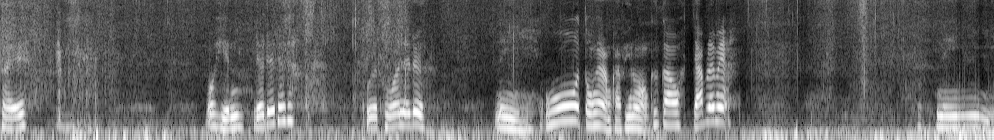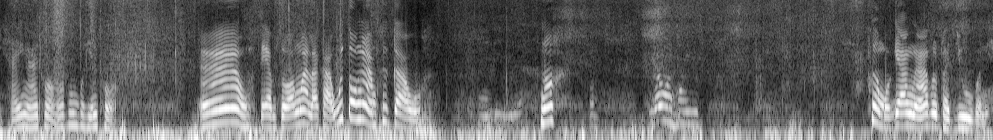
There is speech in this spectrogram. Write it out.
ไหนบ่เห็น เดี๋ยวเดี๋ยวเดี๋ยวเปิดหัวเลยเด้อ นี่ โอ้ ตัวงามค่ะพี่น้อง คือเกาจับเลยแม่ นี่ให้งายถ่วงแล้วเพิ่งบ่เห็นถ่วงอ้าว แต้มสองมาแล้วค่ะ อุ้ยตัวงามคือเก่า เนาะแล้วมันหอยเพื่องบอกย่างนะเพิ่นผัดอยู่บ่นี่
